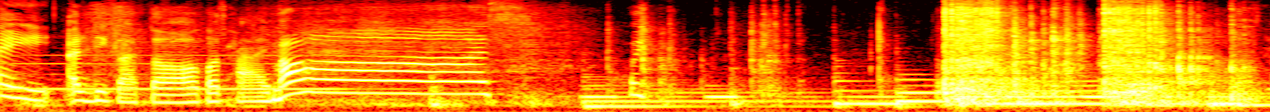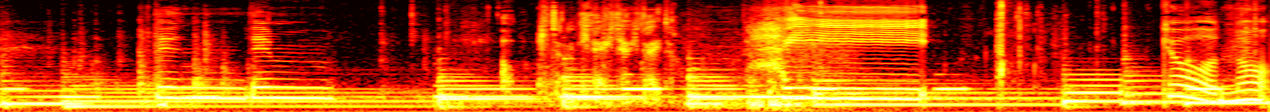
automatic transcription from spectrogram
はい、ありがとうございます。はい。でんでん。あ、来た来た来た来た。はい。今日の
